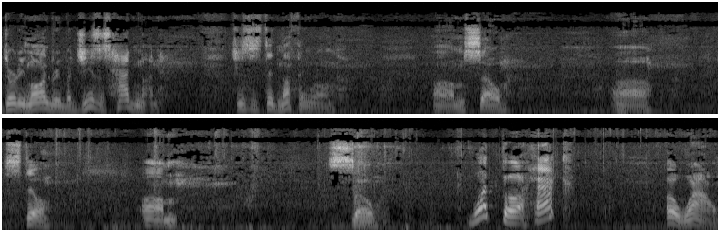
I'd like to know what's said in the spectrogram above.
dirty laundry, but Jesus had none. Jesus did nothing wrong. Um, so, uh, still, um, so, what the heck? Oh, wow.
